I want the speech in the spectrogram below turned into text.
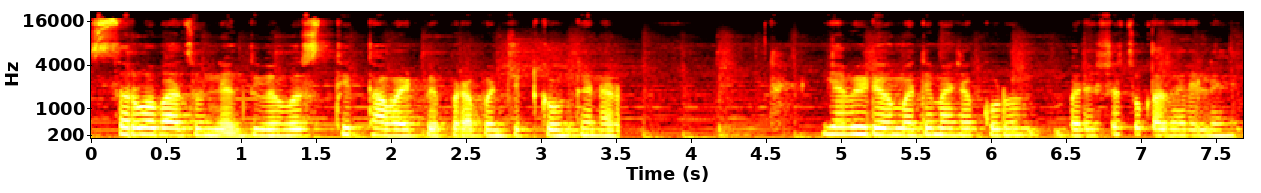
सर्व बाजूंनी अगदी व्यवस्थित हा व्हाईट पेपर आपण चिटकवून घेणार आहोत. या व्हिडिओमध्ये माझ्याकडून बऱ्याचशा चुका झालेल्या आहेत.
